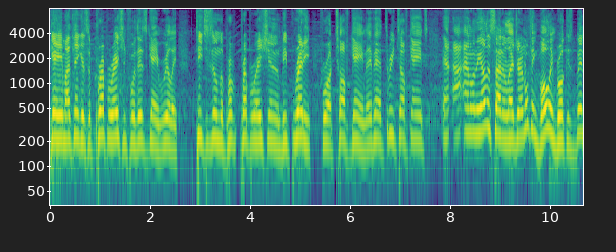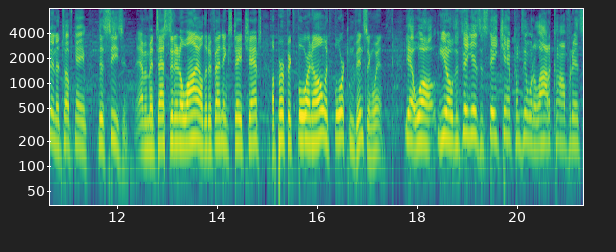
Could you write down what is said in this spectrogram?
game, I think, is a preparation for this game, really. Teaches them the pre preparation and be ready for a tough game. They've had three tough games. And, and, on the other side of the ledger, I don't think Bolingbrook has been in a tough game this season. They haven't been tested in a while. The defending state champs, a perfect 4 0 with four convincing wins. Yeah, well, you know, the thing is, the state champ comes in with a lot of confidence.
